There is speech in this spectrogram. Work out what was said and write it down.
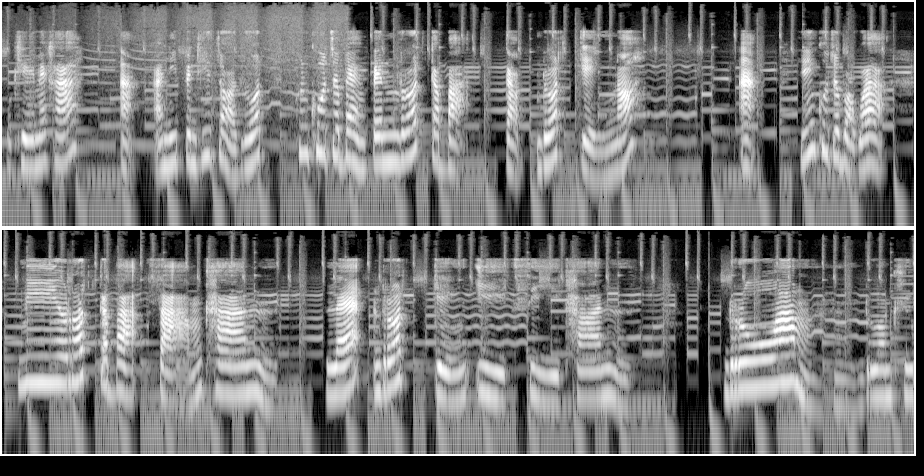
โอเคไหมคะ อะ อันนี้เป็นที่จอดรถ คุณครูจะแบ่งเป็นรถกระบะกับรถเก๋งเนาะ อะทีนี้ครูจะบอกว่า มีรถกระบะ3คัน และรถเก๋งอีก4คัน รวมอืมรวมคือ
